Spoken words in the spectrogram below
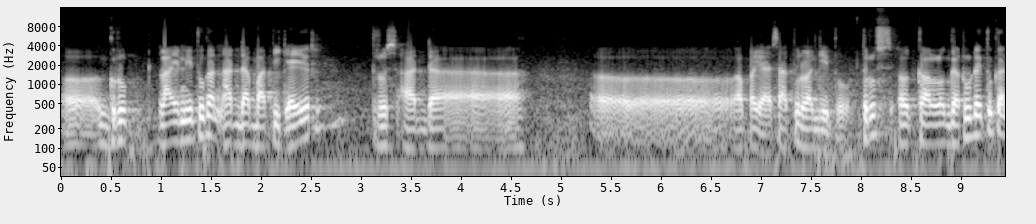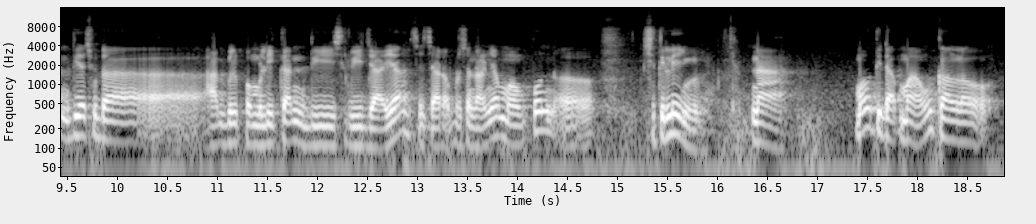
uh, grup lain itu kan ada Batik Air, terus ada uh, apa ya satu lagi itu. Terus uh, kalau Garuda itu kan dia sudah ambil pemilikan di Sriwijaya secara personalnya maupun uh, Citylink. Nah, mau tidak mau kalau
